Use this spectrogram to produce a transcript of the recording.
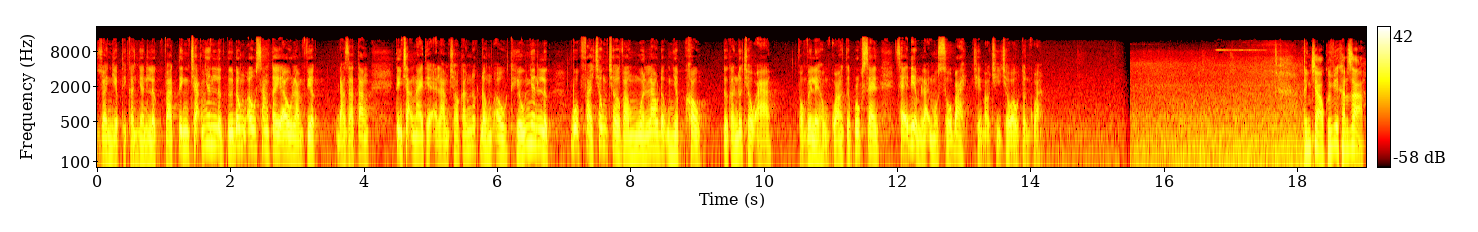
doanh nghiệp thì cần nhân lực và tình trạng nhân lực từ Đông Âu sang Tây Âu làm việc đang gia tăng. Tình trạng này thì lại làm cho các nước Đông Âu thiếu nhân lực, buộc phải trông chờ vào nguồn lao động nhập khẩu từ các nước châu Á. Phóng viên Lê Hồng Quang từ Bruxelles sẽ điểm lại một số bài trên báo chí châu Âu tuần qua. Kính chào quý vị khán giả.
